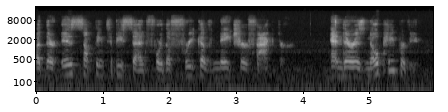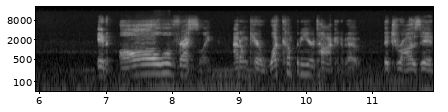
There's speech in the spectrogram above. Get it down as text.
but there is something to be said for the freak of nature factor. And there is no pay per view in all of wrestling, I don't care what company you're talking about, that draws in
